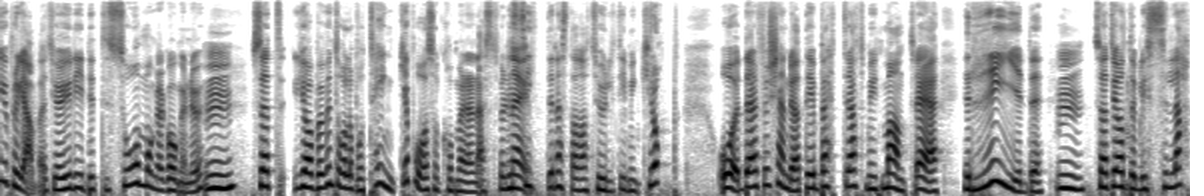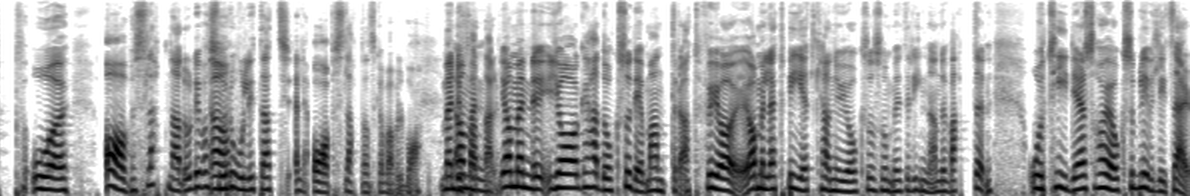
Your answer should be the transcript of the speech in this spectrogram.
ju programmet, jag har ju ridit det så många gånger nu. Mm. Så att jag behöver inte hålla på och tänka på vad som kommer härnäst för det Nej. sitter nästan naturligt i min kropp. Och därför kände jag att det är bättre att mitt mantra är rid. Mm. Så att jag inte blir slapp och avslappnad. Och det var så Ja. roligt att, eller avslappnad ska man väl vara. Men du ja, men, fattar. ja men jag hade också det mantrat. För jag, ja men lätt B kan ju jag också som ett rinnande vatten. Och tidigare så har jag också blivit lite så här.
